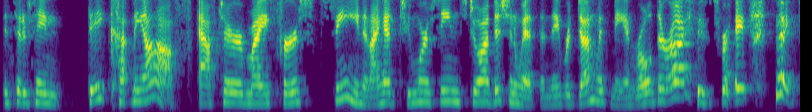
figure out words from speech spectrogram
instead of saying, they cut me off after my first scene and I had two more scenes to audition with and they were done with me and rolled their eyes, right? Like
